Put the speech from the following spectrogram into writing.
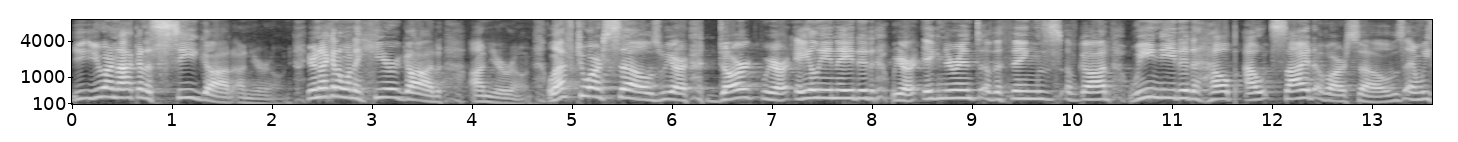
You are not going to see God on your own. You're not going to want to hear God on your own. Left to ourselves, we are dark, we are alienated, we are ignorant of the things of God. We needed help outside of ourselves, and we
